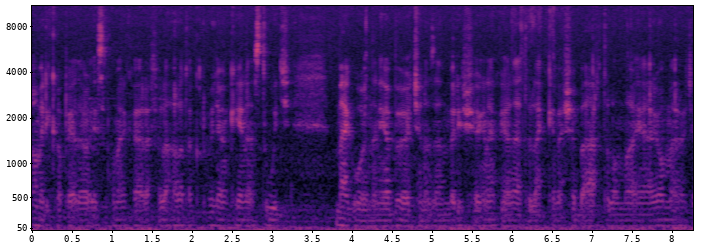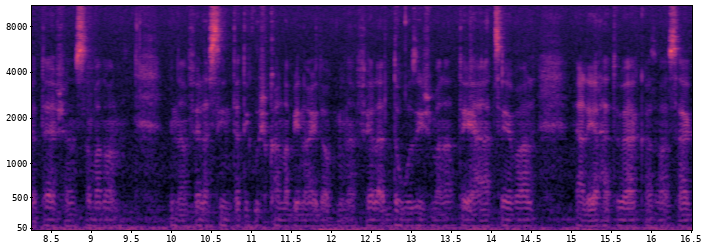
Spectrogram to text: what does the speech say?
Amerika például Észak-Amerika erre fele halad, akkor hogyan kéne ezt úgy megoldani a bölcsen az emberiségnek, hogy a lehető legkevesebb ártalommal járjon, mert hogyha teljesen szabadon mindenféle szintetikus kannabinoidok, mindenféle dózisban a THC-val elérhetőek, az valószínűleg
